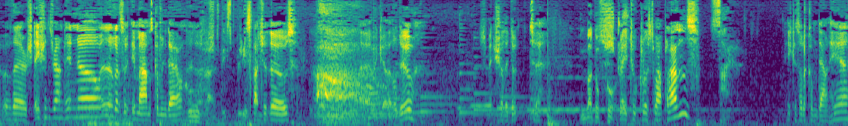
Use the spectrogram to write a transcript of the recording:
above their stations round here? No. I've got some imams coming down. Who has displeased dispatch of those. There we go. That'll do. Just make sure they don't uh, But of course, stray too close to our plans. Sire, He can sort of come down here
